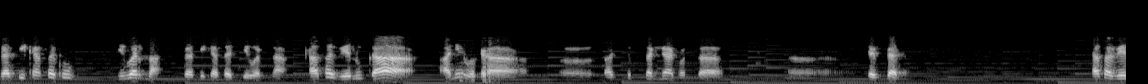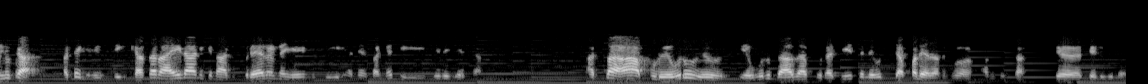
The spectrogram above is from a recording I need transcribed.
ప్రతి కథకు చివర్న ప్రతి కథ చివర్న కథ వెనుక అని ఒక సంక్షిప్తంగా కొంత ఆ, చెప్పాను కథ వెనుక అంటే ఈ కథ రాయడానికి నాకు ప్రేరణ ఏమిటి అనే సంగతి తెలియజేశాను అట్లా అప్పుడు ఎవరు ఎవరు దాదాపు రచయితలు ఎవరు చెప్పలేదు అనుకో అనుకుంటాను తెలుగులో.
